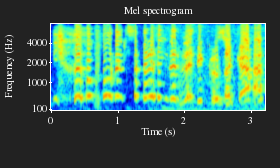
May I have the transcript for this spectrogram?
Io non pure Slender di cosa canta.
